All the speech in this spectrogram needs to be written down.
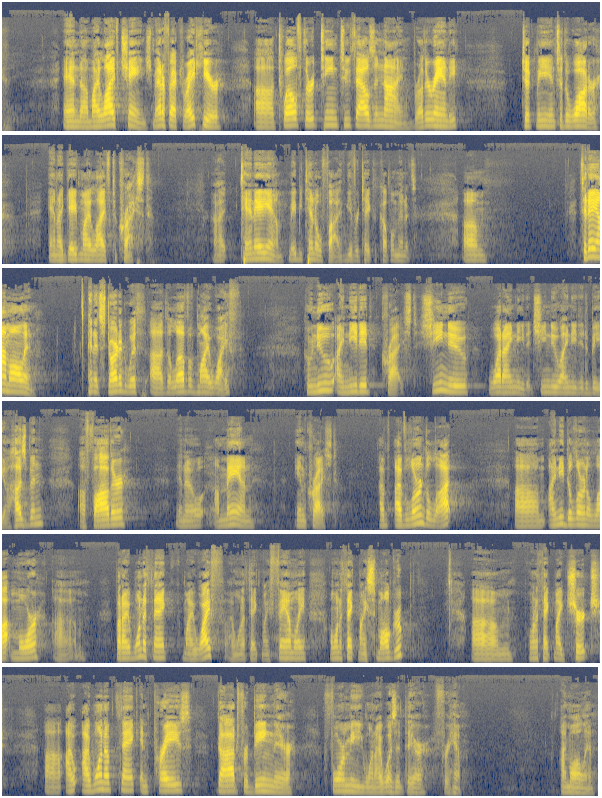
And uh, my life changed. Matter of fact, right here, uh, 12 13 2009, Brother Randy took me into the water and I gave my life to Christ. All right, 10 a.m., maybe 10.05, give or take a couple minutes. Um, today I'm all in. And it started with uh, the love of my wife, who knew I needed Christ. She knew what I needed. She knew I needed to be a husband, a father, you know, a man in Christ. I've, I've learned a lot. Um, I need to learn a lot more. Um, but I want to thank my wife. I want to thank my family. I want to thank my small group. Um, I want to thank my church. Uh, I, I want to thank and praise God for being there for me when I wasn't there for Him. I'm all in.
